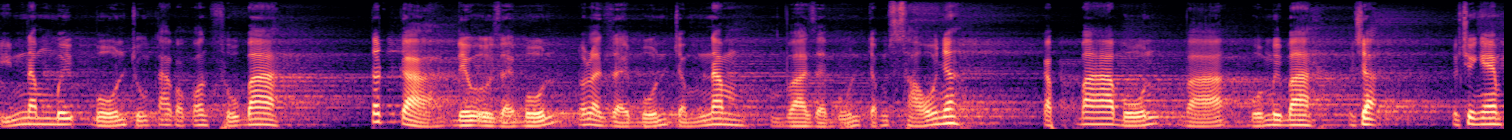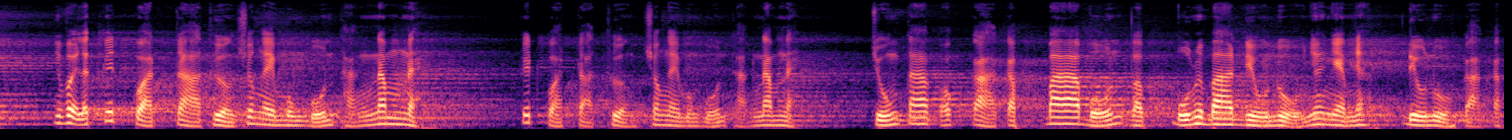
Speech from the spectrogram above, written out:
trí 54 chúng ta có con số 3 Tất cả đều ở giải 4, đó là giải 4.5 và giải 4.6 nhé Cặp 3, 4 và 43 Được chưa? Được chưa anh em? Như vậy là kết quả trả thưởng cho ngày mùng 4 tháng 5 này Kết quả trả thưởng cho ngày mùng 4 tháng 5 này Chúng ta có cả cặp 3, 4 và 43 điều nổ nhé anh em nhé Điều nổ cả cặp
